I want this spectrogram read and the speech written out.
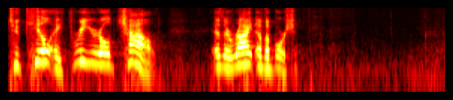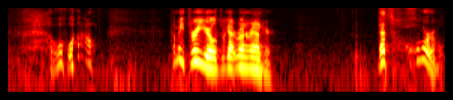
to kill a three year old child as a right of abortion. Oh, wow. How many three year olds we got running around here? That's horrible.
